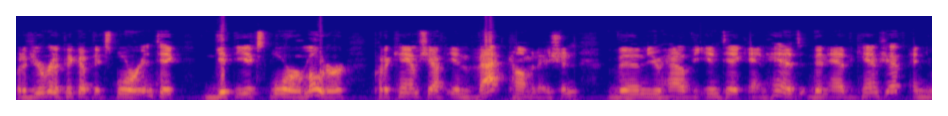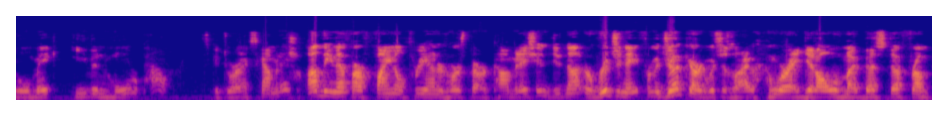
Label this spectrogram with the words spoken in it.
But if you're going to pick up the Explorer intake, get the Explorer motor, put a camshaft in that combination, then you have the intake and heads, then add the camshaft, and you will make even more power. Get to our next combination. Oddly enough, our final 300 horsepower combination did not originate from a junkyard, which is where I get all of my best stuff from.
